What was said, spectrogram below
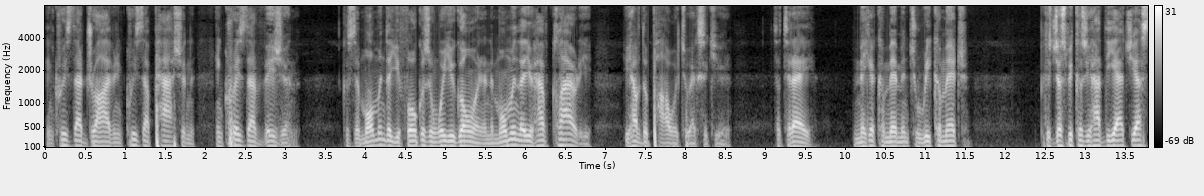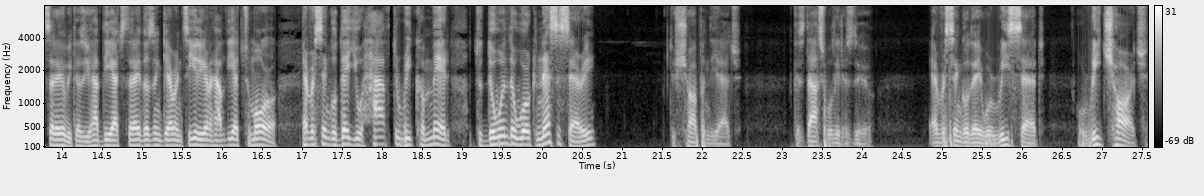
Increase that drive, increase that passion, increase that vision. Because the moment that you focus on where you're going and the moment that you have clarity, you have the power to execute. So today, make a commitment to recommit. Because just because you had the edge yesterday or because you had the edge today doesn't guarantee you're going to have the edge tomorrow. Every single day, you have to recommit to doing the work necessary to sharpen the edge. Because that's what leaders do. Every single day, we'll reset, we'll recharge,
